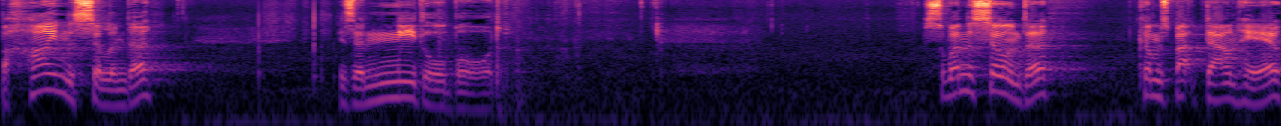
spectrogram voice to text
Behind the cylinder is a needle board. So when the cylinder comes back down here,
